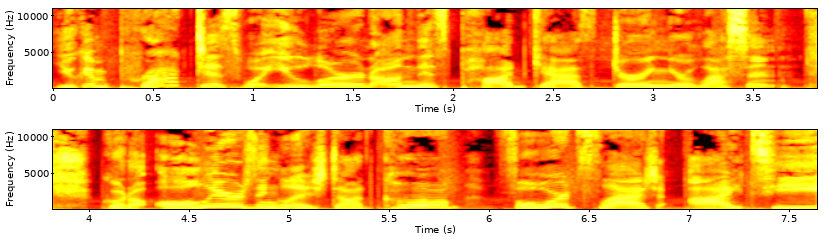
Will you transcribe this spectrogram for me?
You can practice what you learn on this podcast during your lesson. Go to allearsenglish.com forward slash I-T-A-L-K-I,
